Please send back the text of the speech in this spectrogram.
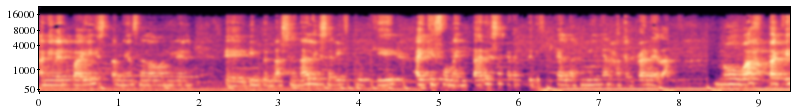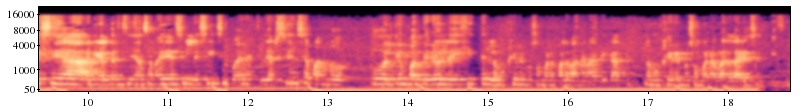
a nivel país, también se ha dado a nivel eh, internacional y se ha visto que hay que fomentar esa característica en las niñas a temprana edad. No basta que sea a nivel de enseñanza media decirle sí, si puedes estudiar ciencia cuando todo el tiempo anterior le dijiste las mujeres no son buenas para la matemática, las mujeres no son buenas para el área científica.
